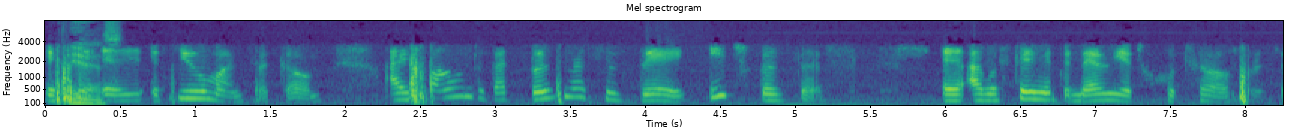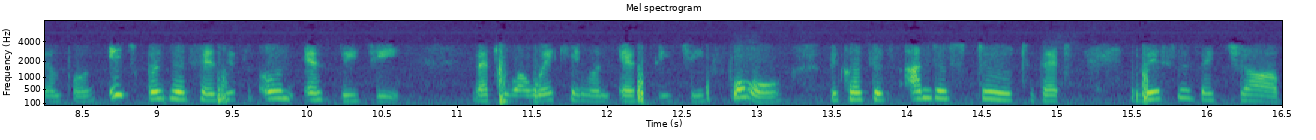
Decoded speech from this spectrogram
a, yes. a, a few months ago, I found that businesses there, each business, uh, I was staying at the Marriott Hotel, for example, each business has its own SDG that we are working on SDG 4 because it's understood that this is a job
